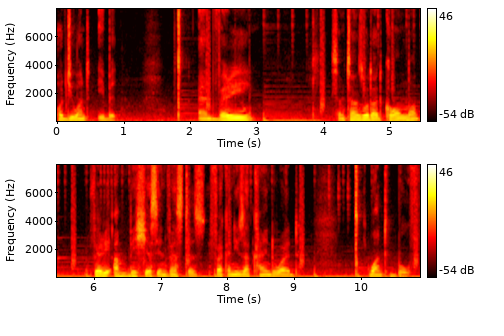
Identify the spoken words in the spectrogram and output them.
or do you want EBIT? And very, sometimes what I'd call not very ambitious investors, if I can use a kind word, want both.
